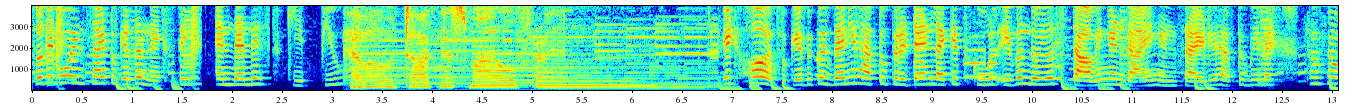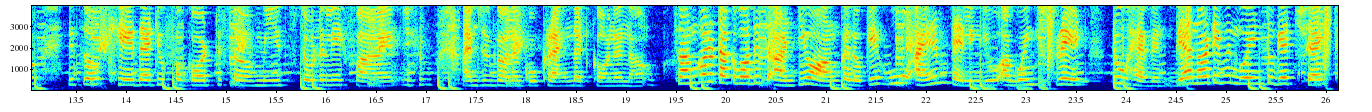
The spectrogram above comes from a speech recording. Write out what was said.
So they go inside to get the next thing and then they skip you. Hello, darkness, my old friend it hurts okay because then you have to pretend like it's cool even though you're starving and dying inside you have to be like no no it's okay that you forgot to serve me. It's totally fine. I'm just gonna go cry in that corner now. So I'm gonna talk about this auntie or uncle, okay, who I am telling you are going straight to heaven. They are not even going to get checked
